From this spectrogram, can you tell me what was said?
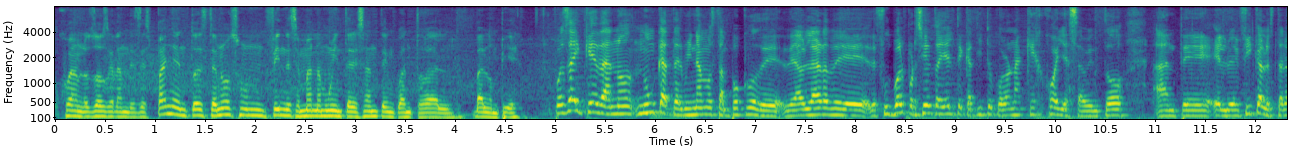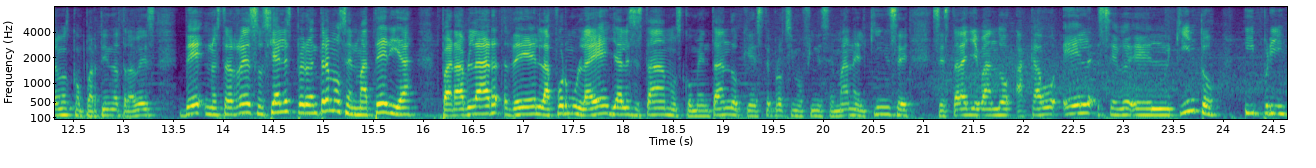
juegan los dos grandes de España, entonces tenemos un fin de semana muy interesante en cuanto al balompié. Pues ahí queda, ¿no? Nunca terminamos tampoco de, hablar de, fútbol. Por cierto, ahí el Tecatito Corona, qué joya se aventó ante el Benfica. Lo estaremos compartiendo a través de nuestras redes sociales. Pero entremos en materia para hablar de la Fórmula E. Ya les estábamos comentando que este próximo fin de semana, el 15, se estará llevando a cabo el, el quinto IPRI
